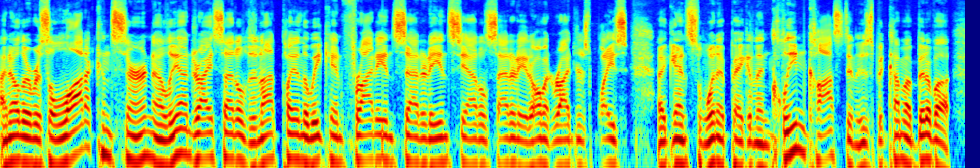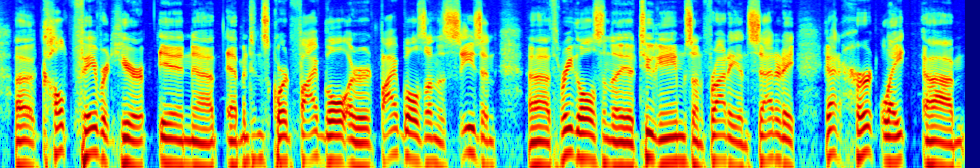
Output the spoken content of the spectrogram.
I know there was a lot of concern. Uh, Leon Draisaitl did not play on the weekend, Friday and Saturday in Seattle, Saturday at home at Rogers Place against Winnipeg. And then Klim Kostin, who's become a bit of a, a cult favorite here in uh, Edmonton, scored five goal or five goals on the season, uh, three goals in the two games on Friday and Saturday. Got hurt late. Um,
